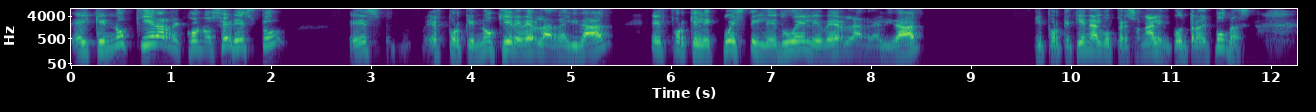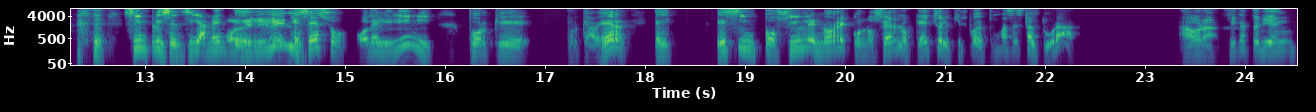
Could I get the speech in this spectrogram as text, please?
el que no quiera reconocer esto es, es porque no quiere ver la realidad, es porque le cuesta y le duele ver la realidad y porque tiene algo personal en contra de Pumas. Simple y sencillamente es eso, o de Lilini, porque porque, a ver, es imposible no reconocer lo que ha hecho el equipo de Pumas a esta altura. Ahora, fíjate bien,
